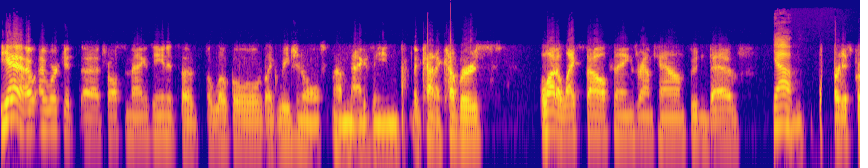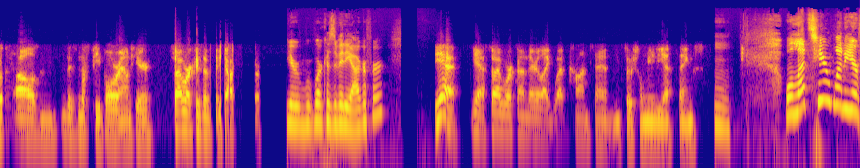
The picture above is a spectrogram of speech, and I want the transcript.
Yeah, I, I work at uh, Charleston Magazine. It's a, a local, like regional um, magazine that kind of covers a lot of lifestyle things around town, food and bev, yeah, um, artist profiles and business people around here. So I work as a videographer. You work as a videographer? Yeah, yeah. So I work on their like web content and social media things. Mm. Well, let's hear one of your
